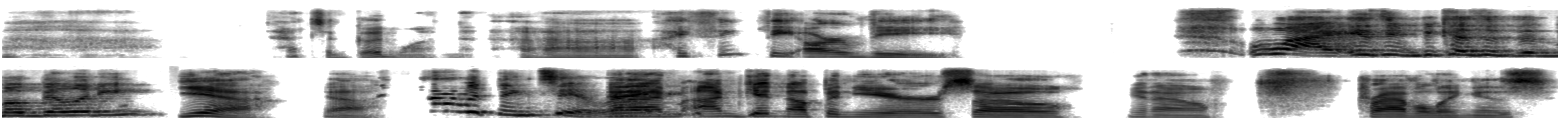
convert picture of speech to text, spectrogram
Uh, that's a good one. Uh, I think the RV. Why? Is it because of the mobility? Yeah, yeah. I would think too, right? And I'm I'm getting up in years, so you know, traveling is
